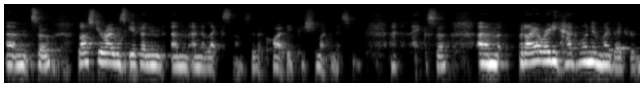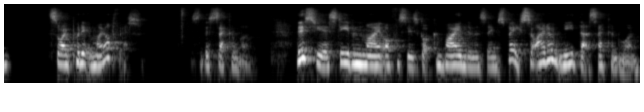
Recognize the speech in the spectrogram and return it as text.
Um, so last year I was given um, an Alexa. I'll say that quietly because she might be listening. An Alexa, um, but I already had one in my bedroom, so I put it in my office. So the second one. This year, Steve and my offices got combined in the same space, so I don't need that second one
